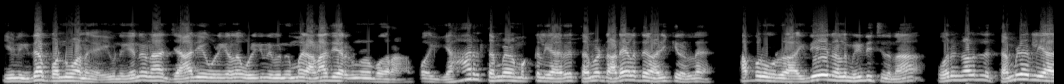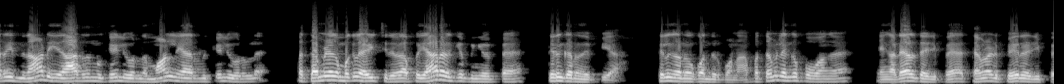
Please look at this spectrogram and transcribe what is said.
இவனுக்கு இதான் பண்ணுவானுங்க. இவனுக்கு என்னன்னா ஜாதிய ஒழிக்கலாம் ஒழிக்கணும் இவங்க மாதிரி அனாதையா இருக்கணும்னு பார்க்குறான் அப்போ யாரு தமிழக மக்கள் யாரு? தமிழ்நாட்டு அடையாளத்தை அழிக்கிறல்ல. அப்புறம் ஒரு இதே நிலைமை நீடிச்சதுன்னா வருங்காலத்துல தமிழர்கள் யாரு? இந்த நாடு யாருன்னு கேள்வி வரும் இந்த மாநிலம் யாருன்னு கேள்வி வரும்ல இப்ப தமிழக மக்களை அழிச்சிருவே. அப்ப யாரை வைக்கப்பீங்க வைப்ப? தெலுங்கரன் வைப்பியா? தெலுங்கரன் உட்காந்துருப்பானா அப்ப தமிழ் எங்க போவாங்க? எங்க அடையாளத்தை அழிப்ப தமிழ்நாடு பேர் அழிப்ப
